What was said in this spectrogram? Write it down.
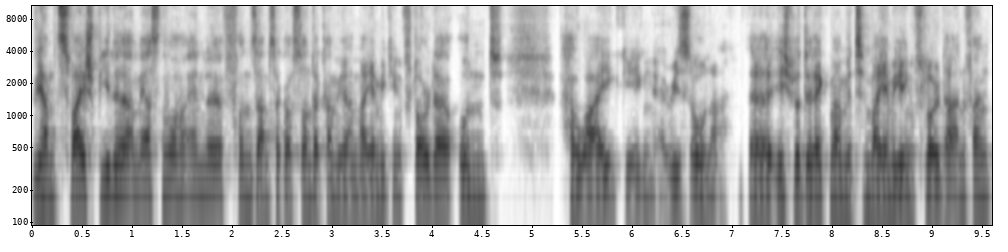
Wir haben zwei Spiele am ersten Wochenende. Von Samstag auf Sonntag haben wir Miami gegen Florida und Hawaii gegen Arizona. Äh, ich würde direkt mal mit Miami gegen Florida anfangen.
